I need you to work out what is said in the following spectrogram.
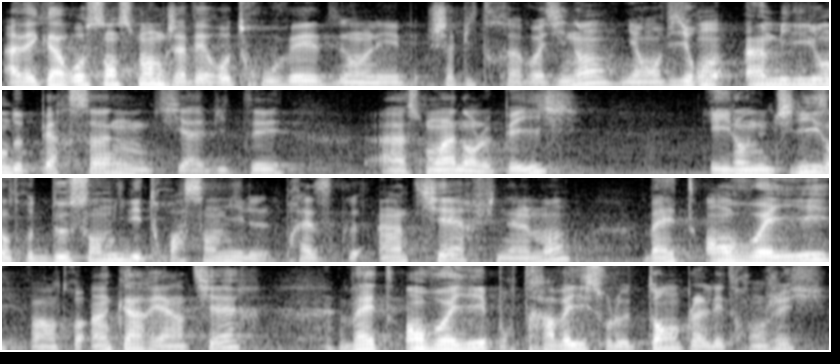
Avec un recensement que j'avais retrouvé dans les chapitres avoisinants, il y a environ un million de personnes qui habitaient à ce moment-là dans le pays, et il en utilise entre 200 000 et 300 000, presque un tiers finalement, va être envoyé, entre un quart et un tiers, va être envoyé pour travailler sur le temple à l'étranger.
